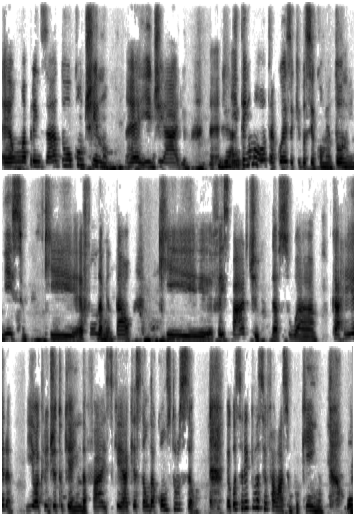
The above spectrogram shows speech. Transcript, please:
é um aprendizado contínuo, né? E diário. Né? E tem uma outra coisa que você comentou no início, que é fundamental, que fez parte da sua carreira e eu acredito que ainda faz, que é a questão da construção. Eu gostaria que você falasse um pouquinho o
